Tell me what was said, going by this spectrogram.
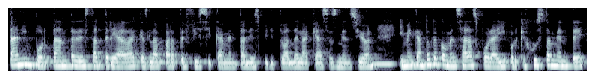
tan importante de esta triada que es la parte física, mental y espiritual de la que haces mención. Y me encantó que comenzaras por ahí porque justamente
